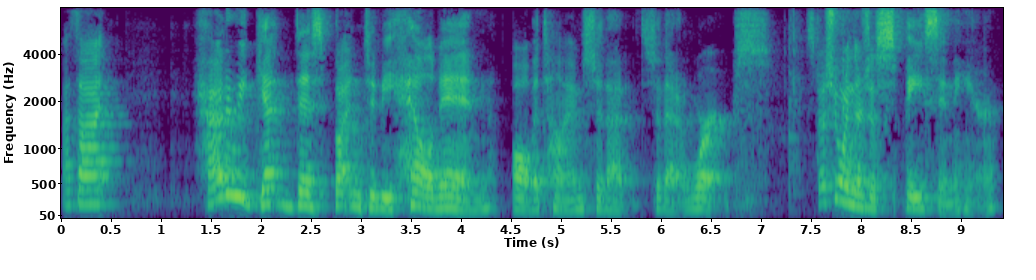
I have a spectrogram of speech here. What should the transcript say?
I thought, how do we get this button to be held in all the time so that so that it works? Especially when there's a space in here.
